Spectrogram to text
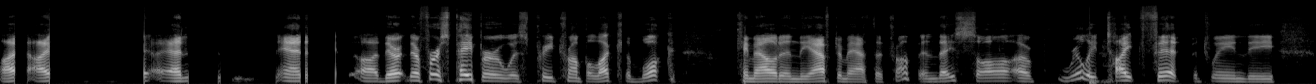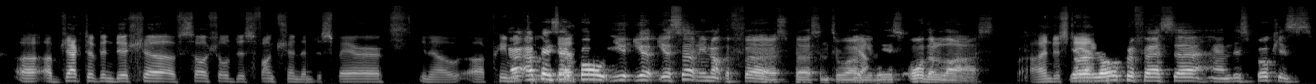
I, I, and and uh, their their first paper was pre-Trump election. The book came out in the aftermath of Trump, and they saw a really tight fit between the uh, objective indicia of social dysfunction and despair. You know, uh, premature. okay, so Paul, you, you're, you're certainly not the first person to argue yeah. this, or the last. I understand. You're a law professor, and this book is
